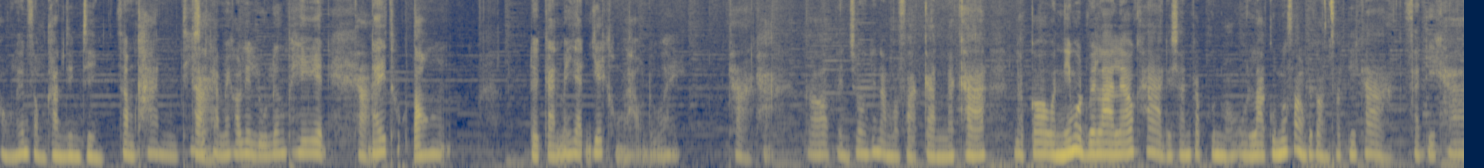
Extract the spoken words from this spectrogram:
ของเล่นสำคัญจริง ๆ สำคัญที่จะทำให้เขาเรียนรู้เรื่องเพศ ได้ถูกต้องโดยการไม่ยัดเยียดของเราด้วยค่ะค่ะ ก็เป็นช่วงที่นำมาฝากกันนะคะ แล้วก็วันนี้หมดเวลาแล้วค่ะ ดิฉันกับคุณหมอโอลาคุณผู้ฟังไปก่อนสวัสดีค่ะ สวัสดีค่ะ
